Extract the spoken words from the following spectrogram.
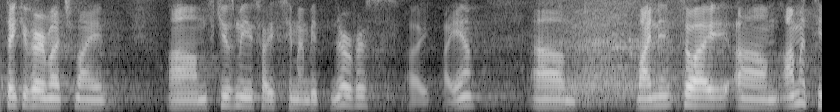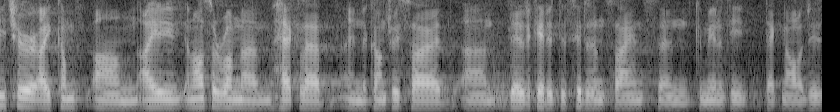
thank you very much. My, um, excuse me if I seem a bit nervous. I, I am. Um, my name, so I, um, I'm a teacher. I come, um, I also run a hack lab in the countryside um, dedicated to citizen science and community technology.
